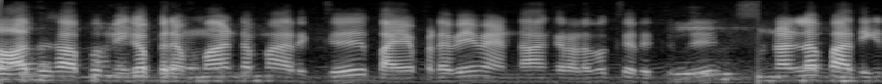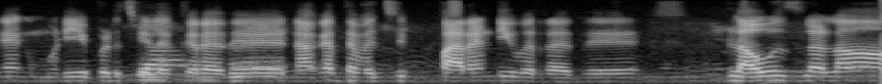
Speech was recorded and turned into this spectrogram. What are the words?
பாதுகாப்பு மிக பிரம்மாண்டமாக இருக்குது பயப்படவே வேண்டாங்கிற அளவுக்கு இருக்குது. முன்னாடிலாம் பார்த்தீங்கன்னா எங்கள் முடியை பிடிச்சி இழுக்கிறது நகத்தை வச்சு பரண்டி விடுறது பிளவுஸ்லலாம்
